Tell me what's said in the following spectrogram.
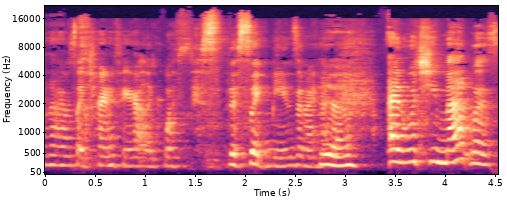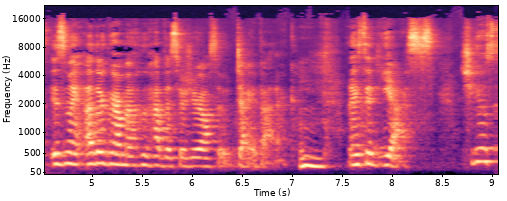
And I was like trying to figure out like what this this like means in my head. Yeah. And what she meant was, is my other grandma who had the surgery also diabetic? Mm. And I said yes. She goes,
